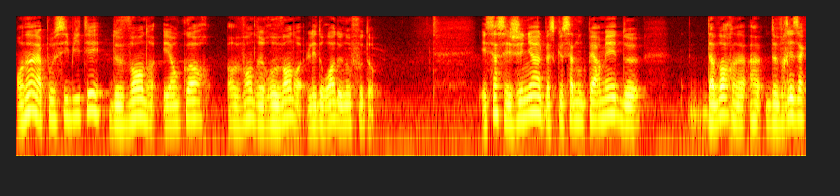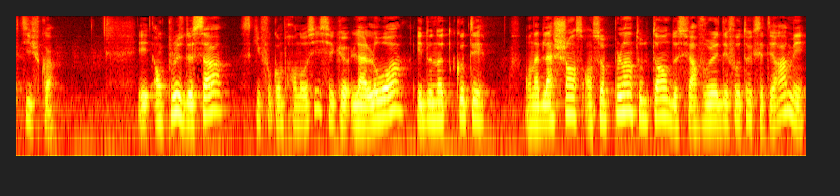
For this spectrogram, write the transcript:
on a la possibilité de vendre et encore vendre et revendre les droits de nos photos. Et ça c'est génial parce que ça nous permet de d'avoir de vrais actifs quoi. Et en plus de ça, ce qu'il faut comprendre aussi, c'est que la loi est de notre côté. On a de la chance, on se plaint tout le temps de se faire voler des photos, etc. Mais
